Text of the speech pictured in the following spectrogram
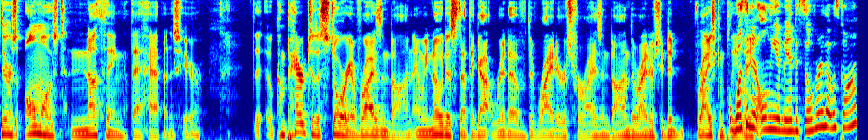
there's almost nothing that happens here the, compared to the story of Rise and Dawn, and we noticed that they got rid of the writers for Rise and Dawn, the writers who did Rise completely. Wasn't it only Amanda Silver that was gone?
